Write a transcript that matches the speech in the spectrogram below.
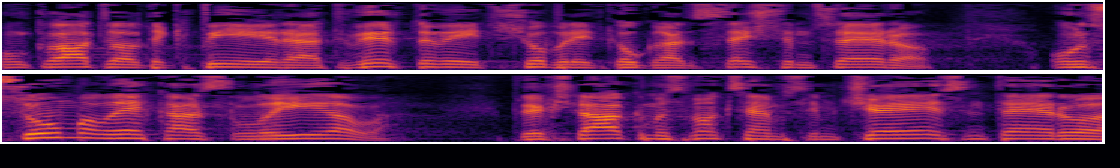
un klāt vēl tika pieīrēta virtuvīte, šobrīd kaut kāds 600 eiro. Un summa liekas liela. Priekš tā, ka mēs maksājam 140 eiro,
